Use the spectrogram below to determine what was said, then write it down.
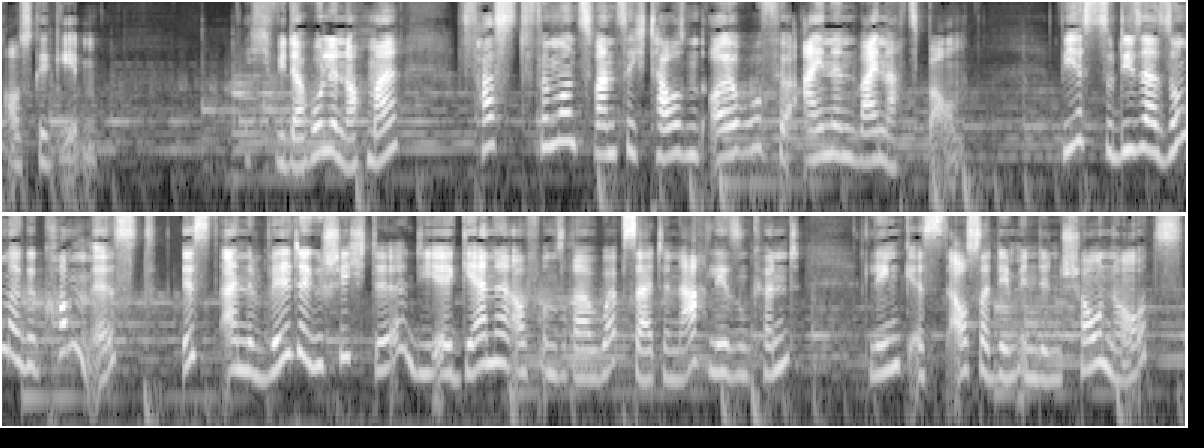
ausgegeben. Ich wiederhole nochmal, fast 25.000 Euro für einen Weihnachtsbaum. Wie es zu dieser Summe gekommen ist, ist eine wilde Geschichte, die ihr gerne auf unserer Webseite nachlesen könnt. Link ist außerdem in den Show Notes.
